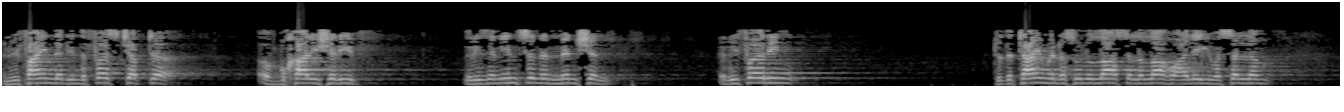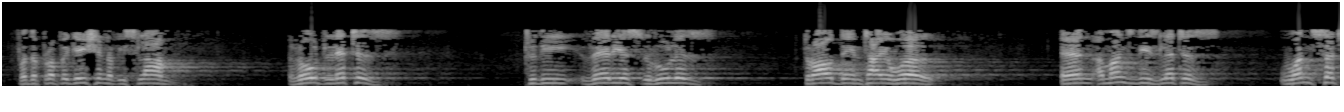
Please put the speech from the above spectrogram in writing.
And we find that in the first chapter of Bukhari Sharif, there is an incident mentioned referring to the time when Rasulullah sallallahu alaihi wasallam, for the propagation of Islam, wrote letters to the various rulers throughout the entire world. And amongst these letters, one such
